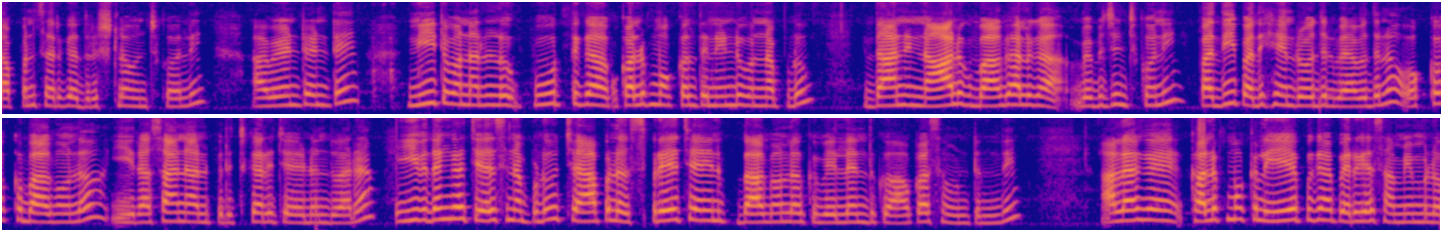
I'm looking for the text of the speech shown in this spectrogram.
తప్పనిసరిగా దృష్టిలో ఉంచుకోవాలి. అవేంటంటే నీటి వనరులు పూర్తిగా కలుపు మొక్కలతో నిండి ఉన్నప్పుడు దాన్ని నాలుగు భాగాలుగా విభజించుకొని పది పదిహేను రోజుల వ్యవధిలో ఒక్కొక్క భాగంలో ఈ రసాయనాలు పిచికారీ చేయడం ద్వారా ఈ విధంగా చేసినప్పుడు చేపలు స్ప్రే చేయని భాగంలోకి వెళ్ళేందుకు అవకాశం ఉంటుంది. అలాగే కలుపు మొక్కలు ఏపుగా పెరిగే సమయంలో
